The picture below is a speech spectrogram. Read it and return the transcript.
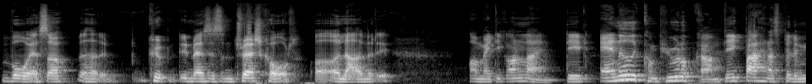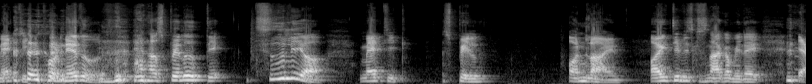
hvor jeg så, hvad hedder det, købte en masse sådan trash kort og, og legede med det. Og Magic Online, det er et andet computerprogram. Det er ikke bare, at han har spillet Magic på nettet. Han har spillet det tidligere Magic-spil online. Og ikke det, vi skal snakke om i dag. Ja,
